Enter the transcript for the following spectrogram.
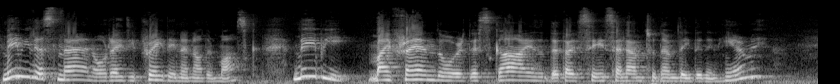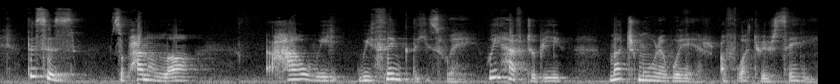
Maybe this man already prayed in another mosque. Maybe my friend or this guy that I say salam to them, they didn't hear me. This is, subhanallah, how we, we think this way. We have to be much more aware of what we're saying.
